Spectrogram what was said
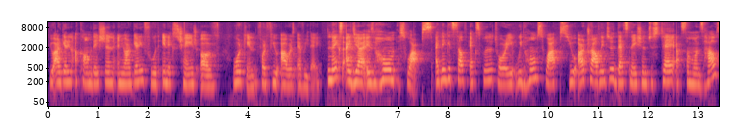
you are getting accommodation and you are getting food in exchange of working for a few hours every day. Next idea is home swaps. I think it's self-explanatory. With home swaps, you are traveling to a destination to stay at someone's house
